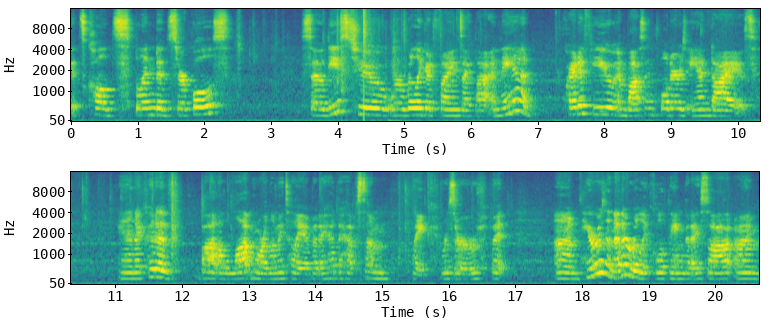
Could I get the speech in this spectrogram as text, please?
It's called Splendid Circles. So these two were really good finds I thought and they had quite a few embossing folders and dies and I could have bought a lot more let me tell you but I had to have some like reserve but um, here was another really cool thing that I saw um,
